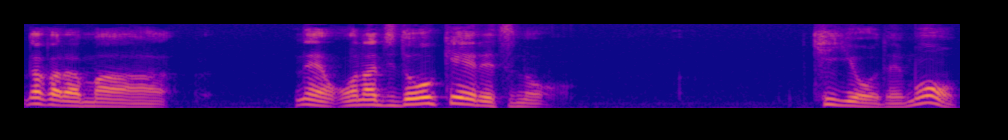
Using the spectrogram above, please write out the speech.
だからまあね同じ同系列の企業でも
